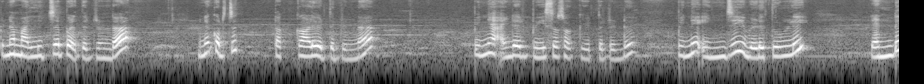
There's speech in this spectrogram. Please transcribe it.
പിന്നെ മല്ലിച്ചപ്പ് എടുത്തിട്ടുണ്ട്. പിന്നെ കുറച്ച് തക്കാളി എടുത്തിട്ടുണ്ട്. പിന്നെ അതിന്റെ ഒരു പീസസ് ഒക്കെ എടുത്തിട്ടുണ്ട്. പിന്നെ ഇഞ്ചി വെളുത്തുള്ളി രണ്ട്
